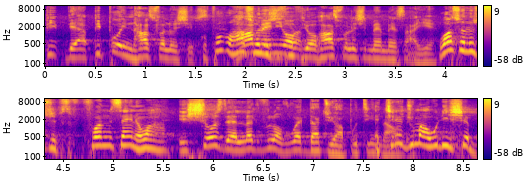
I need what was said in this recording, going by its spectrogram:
pe- there are people in house fellowships. How many fellowships, of your house fellowship members are here? house fellowship foɔ no sɛn na ɛwɔ ha It shows the level of work that you are putting now. adwuma a wɔde hyɛ mu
